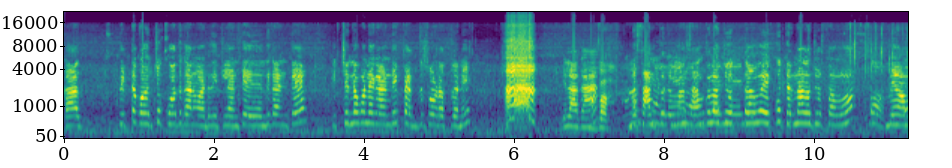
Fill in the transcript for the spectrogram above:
కాదు పిట్ట కొంచెం కోత కనబడదు ఇట్లా అంటే ఎందుకంటే ఈ చిన్నగానే కానీ పెద్ద చూడొద్దని ఇలాగా. మా సంత మా సంతలో చూస్తాము ఎక్కువ తిరణాలో చూస్తాము. మేము.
